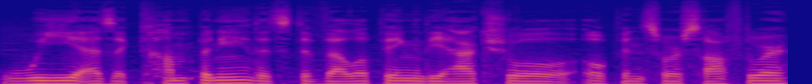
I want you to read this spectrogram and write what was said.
we as a company that's developing the actual open source software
